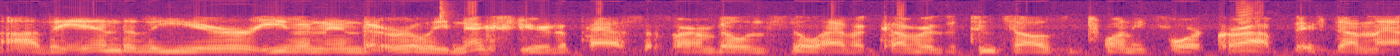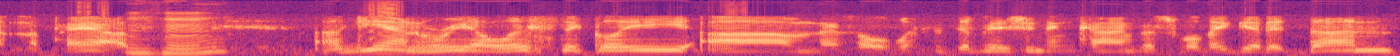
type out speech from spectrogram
uh, the end of the year, even into early next year, to pass the Farm Bill and still have it cover the 2024 crop. They've done that in the past. Mm-hmm. Again, realistically, um, there's a, with the division in Congress, will they get it done?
